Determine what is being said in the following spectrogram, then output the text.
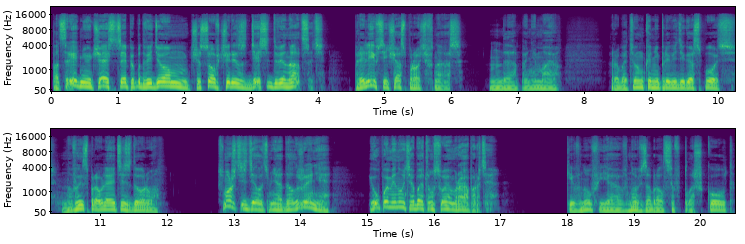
«Под среднюю часть цепи подведем часов через десять-двенадцать. Прилив сейчас против нас». «Да, понимаю. Работенка не приведи Господь, но вы справляетесь здорово». «Сможете сделать мне одолжение и упомянуть об этом в своем рапорте?» Кивнув, я вновь забрался в плашкоут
